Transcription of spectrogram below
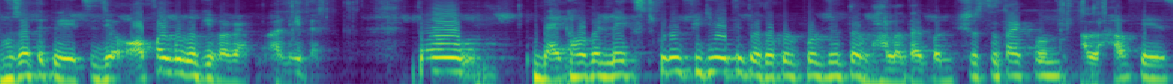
বোঝাতে পেরেছি যে অফারগুলো কীভাবে আপনারা নেবেন। তো দেখা হবে নেক্সট কোনো ভিডিওতে। ততক্ষণ পর্যন্ত ভালো থাকুন, সুস্থ থাকুন। আল্লাহ হাফিজ।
